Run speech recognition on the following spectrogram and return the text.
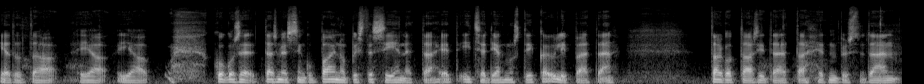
ja, tota, ja, ja koko se tässä niin painopiste siihen, että, että itse diagnostiikka ylipäätään tarkoittaa sitä, että, että me pystytään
